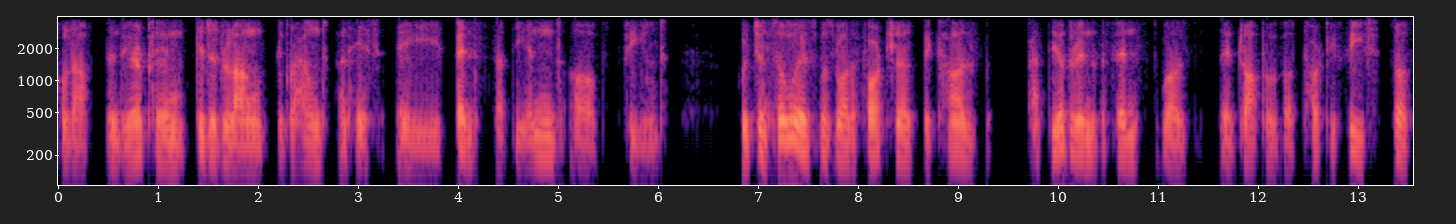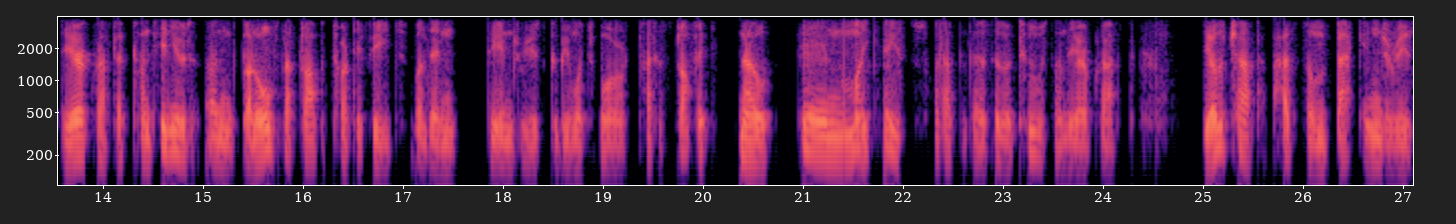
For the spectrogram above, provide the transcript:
pulled off. Then the airplane skidded along the ground and hit a fence at the end of the field which in some ways was rather fortunate because at the other end of the fence was a drop of about 30 feet. So if the aircraft had continued and gone over that drop of 30 feet, well, then the injuries could be much more catastrophic. Now, in my case, what happened is there were two on the aircraft. The other chap had some back injuries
